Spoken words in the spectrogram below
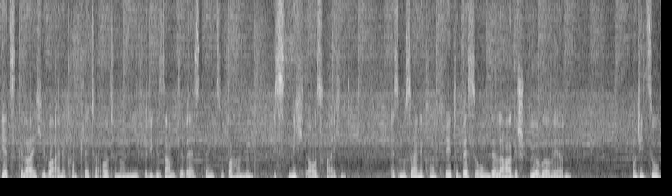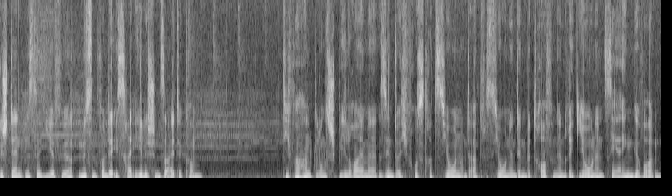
Jetzt gleich über eine komplette Autonomie für die gesamte Westbank zu verhandeln, ist nicht ausreichend. Es muss eine konkrete Besserung der Lage spürbar werden. Und die Zugeständnisse hierfür müssen von der israelischen Seite kommen. Die Verhandlungsspielräume sind durch Frustration und Aggression in den betroffenen Regionen sehr eng geworden.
